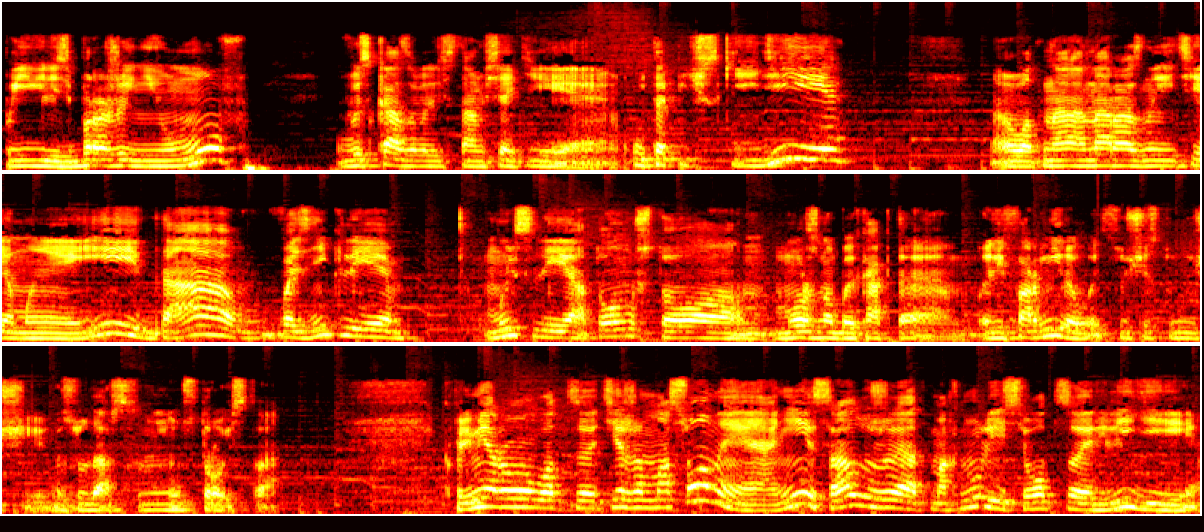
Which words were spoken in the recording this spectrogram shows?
появились брожения умов. Высказывались там всякие утопические идеи вот, на, на разные темы. И да, возникли мысли о том, что можно бы как-то реформировать существующие государственные устройства. К примеру, вот те же масоны, они сразу же отмахнулись от религии,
